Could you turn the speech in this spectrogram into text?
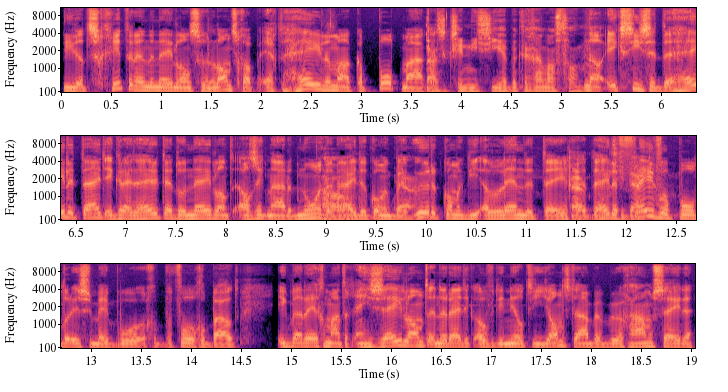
Die dat schitterende Nederlandse landschap echt helemaal kapot maken. Nou, als ik ze niet zie, heb ik er geen last van. Nou, ik zie ze de hele tijd. Ik rijd de hele tijd door Nederland. Als ik naar het noorden Oh, rijd, dan kom ik bij ja. Urk kom ik die ellende tegen. Ja, de hele. Flevopolder is ermee bo- ge- volgebouwd. Ik ben regelmatig in Zeeland en dan rijd ik over die Neeltje Jans daar bij Burghaamstede.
